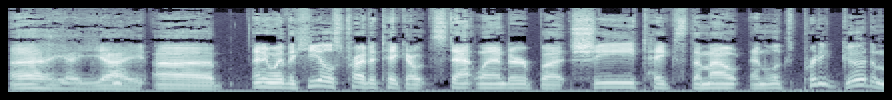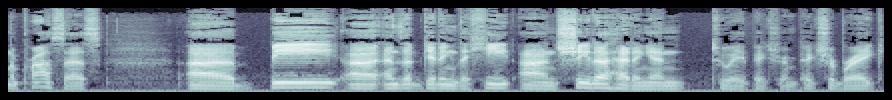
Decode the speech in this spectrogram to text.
Uh, yeah, yeah. Uh, anyway, the heels try to take out Statlander, but she takes them out and looks pretty good in the process. Uh, Bea uh, ends up getting the heat on Shida heading into a picture in picture break.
